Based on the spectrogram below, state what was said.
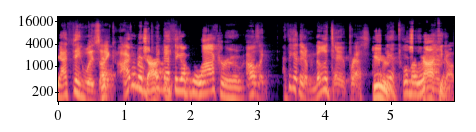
That thing was like I remember shocking. putting that thing up in the locker room. I was like, I think I did a military press, dude. I tore my.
